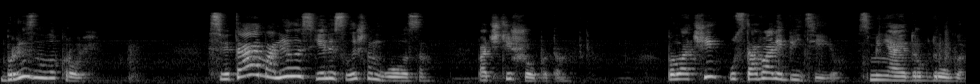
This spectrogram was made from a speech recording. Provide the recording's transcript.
Брызнула кровь. Святая молилась еле слышным голосом, почти шепотом. Палачи уставали бить ее, сменяя друг друга.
